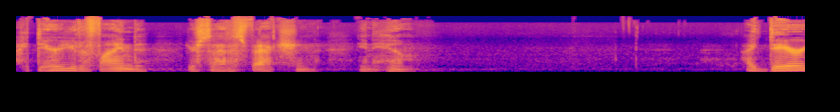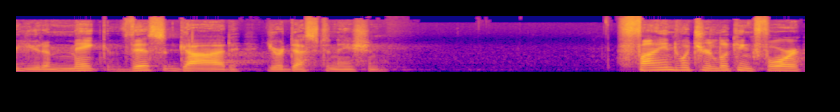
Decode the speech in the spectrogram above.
I dare you to find your satisfaction in Him. I dare you to make this God your destination. Find what you're looking for,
